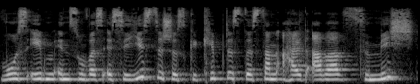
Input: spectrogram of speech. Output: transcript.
wo es eben in so was Essayistisches gekippt ist, das dann halt aber für mich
